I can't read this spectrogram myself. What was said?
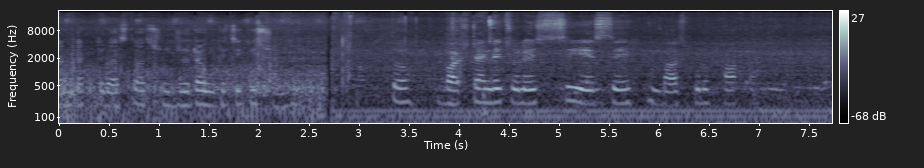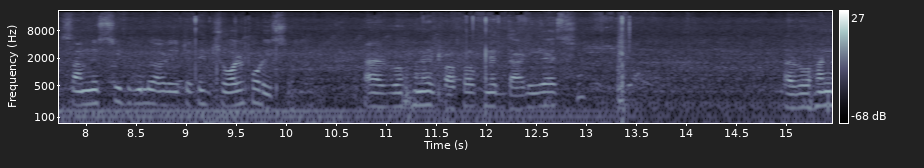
ধান কাটতে ব্যস্ত, আর সূর্যটা উঠেছে কি সুন্দর। তো বাস স্ট্যান্ডে চলে এসেছি, এসে বাস পুরো ফাঁকা। সামনের সিটগুলো, আর এটাতে জল পড়েছে। আর রোহানের পাপা ওখানে দাঁড়িয়ে আছে। আর রোহান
